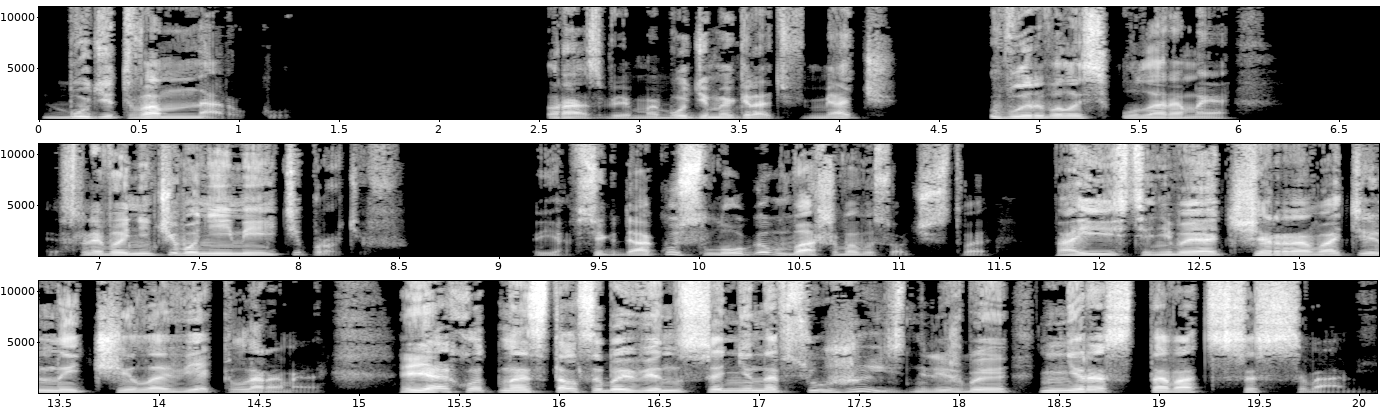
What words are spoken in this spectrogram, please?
будет вам на руку. — Разве мы будем играть в мяч? — вырвалось у Лараме. — Если вы ничего не имеете против. Я всегда к услугам вашего высочества. Поистине вы очаровательный человек, Лараме. Я охотно остался бы в Винсене на всю жизнь, лишь бы не расставаться с вами. —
